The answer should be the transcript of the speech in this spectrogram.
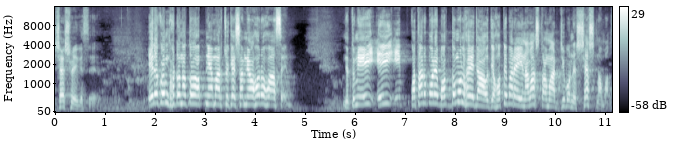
শেষ হয়ে গেছে। এরকম ঘটনা তো আপনি আমার চোখের সামনে অহরহ আছে। যে তুমি এই এই কথার উপরে বদ্ধমূল হয়ে যাও যে হতে পারে এই নামাজটা আমার জীবনের শেষ নামাজ।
